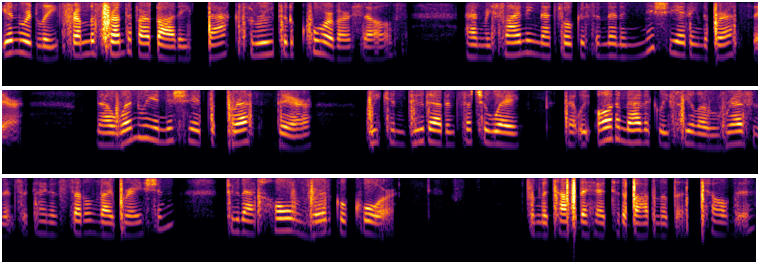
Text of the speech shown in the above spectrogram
inwardly from the front of our body back through to the core of ourselves and refining that focus and then initiating the breath there. Now, when we initiate the breath there, we can do that in such a way that we automatically feel a resonance, a kind of subtle vibration through that whole vertical core from the top of the head to the bottom of the pelvis.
